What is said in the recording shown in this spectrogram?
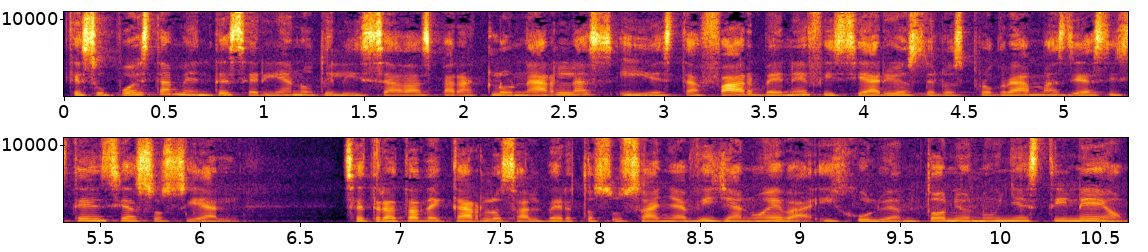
que supuestamente serían utilizadas para clonarlas y estafar beneficiarios de los programas de asistencia social. Se trata de Carlos Alberto Susaña Villanueva y Julio Antonio Núñez Tineo,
